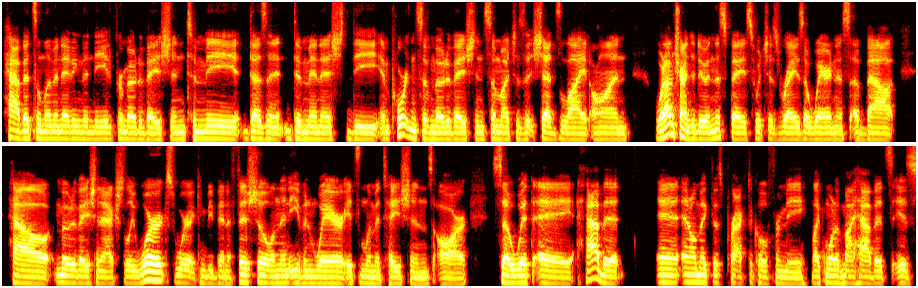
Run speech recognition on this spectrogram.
habits eliminating the need for motivation to me doesn't diminish the importance of motivation so much as it sheds light on what I'm trying to do in this space, which is raise awareness about how motivation actually works, where it can be beneficial, and then even where its limitations are. So, with a habit, and, and I'll make this practical for me, like one of my habits is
